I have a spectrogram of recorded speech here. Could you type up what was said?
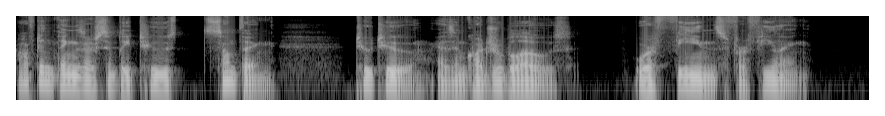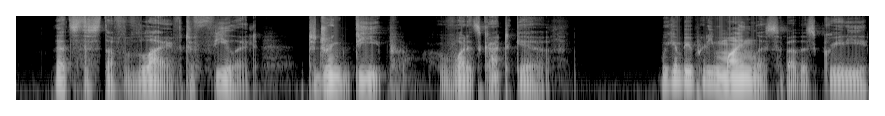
Often things are simply too something. Too, too, as in quadruple O's. We're fiends for feeling. That's the stuff of life, to feel it, to drink deep of what it's got to give. We can be pretty mindless about this greedy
